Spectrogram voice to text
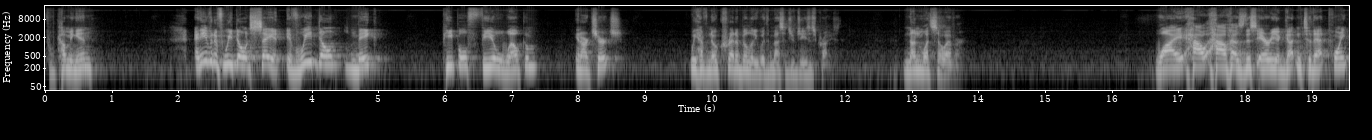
from coming in. And even if we don't say it, if we don't make people feel welcome in our church, we have no credibility with the message of Jesus Christ. None whatsoever. Why, how, how has this area gotten to that point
